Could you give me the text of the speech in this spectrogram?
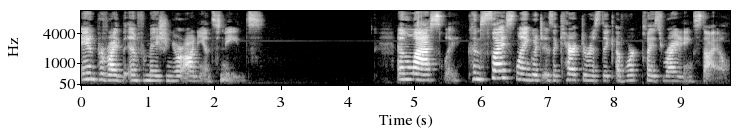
and provide the information your audience needs. And lastly, concise language is a characteristic of workplace writing style.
